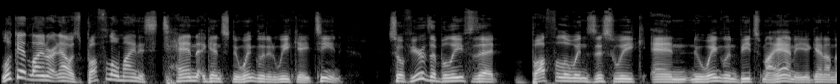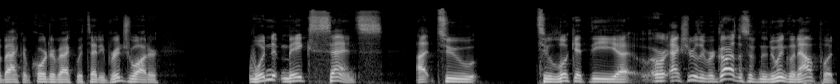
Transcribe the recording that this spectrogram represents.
Look at line right now is Buffalo minus 10 against New England in week 18. So if you're of the belief that Buffalo wins this week and New England beats Miami, again on the back of quarterback with Teddy Bridgewater, wouldn't it make sense uh, to to look at the, uh, or actually really regardless of the New England output,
